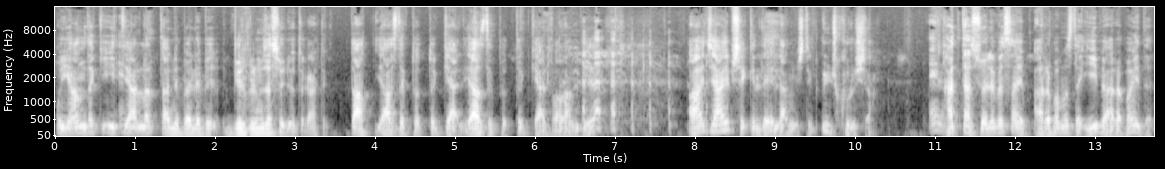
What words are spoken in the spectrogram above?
O yandaki ihtiyarla hani böyle bir birbirimize söylüyorduk artık. Dat yazlık tuttuk gel, yazlık tuttuk gel falan diye. Acayip şekilde eğlenmiştik. Üç kuruşa. evet. Hatta söyleme sahip arabamız da iyi bir arabaydı.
